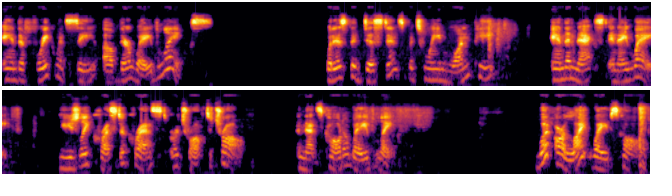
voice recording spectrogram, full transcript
and the frequency of their wavelengths. What is the distance between one peak and the next in a wave? Usually crest to crest or trough to trough, and that's called a wavelength. What are light waves called?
